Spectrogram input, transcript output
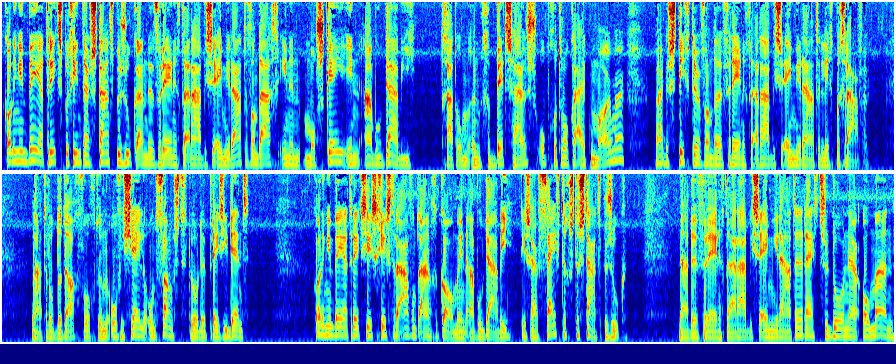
Koningin Beatrix begint haar staatsbezoek aan de Verenigde Arabische Emiraten vandaag in een moskee in Abu Dhabi. Het gaat om een gebedshuis opgetrokken uit marmer waar de stichter van de Verenigde Arabische Emiraten ligt begraven. Later op de dag volgt een officiële ontvangst door de president. Koningin Beatrix is gisteravond aangekomen in Abu Dhabi. Het is haar vijftigste staatsbezoek. Na de Verenigde Arabische Emiraten reist ze door naar Oman.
